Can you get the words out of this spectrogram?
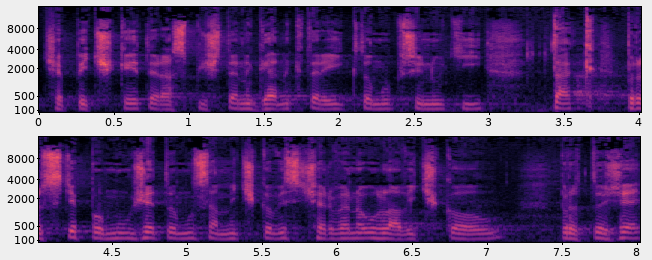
čepičky, teda spíš ten gen, který k tomu přinutí, tak prostě pomůže tomu samičkovi s červenou hlavičkou, protože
